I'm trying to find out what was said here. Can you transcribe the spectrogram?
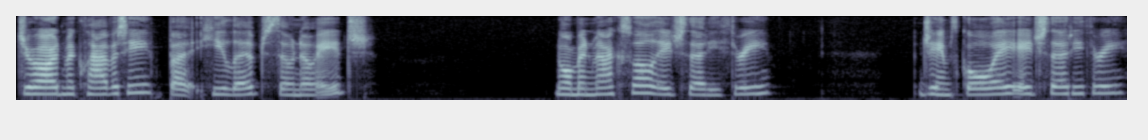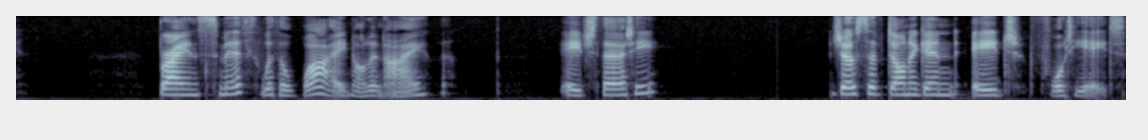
Gerard McClavity, but he lived, so no age. Norman Maxwell, age 33. James Galway, age 33. Brian Smith, with a Y, not an I, age 30. Joseph Donegan, age 48.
